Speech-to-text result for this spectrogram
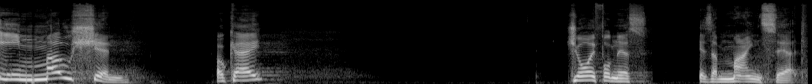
emotion. Okay? Joyfulness is a mindset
